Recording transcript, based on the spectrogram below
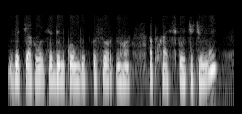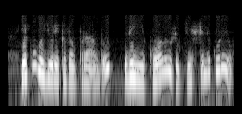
затягувався димком високосортного абхазького тютюну, якого Юрій казав правду, він ніколи в житті ще не курив.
